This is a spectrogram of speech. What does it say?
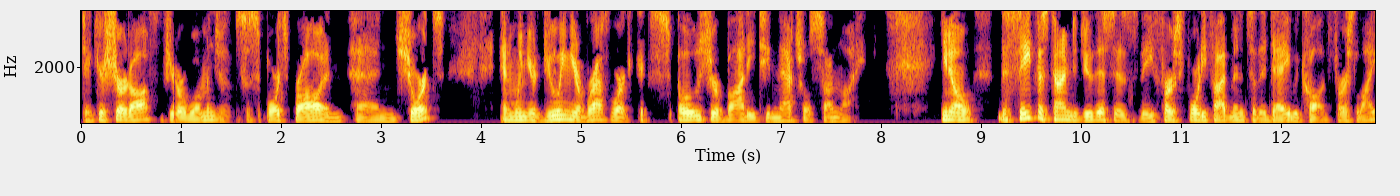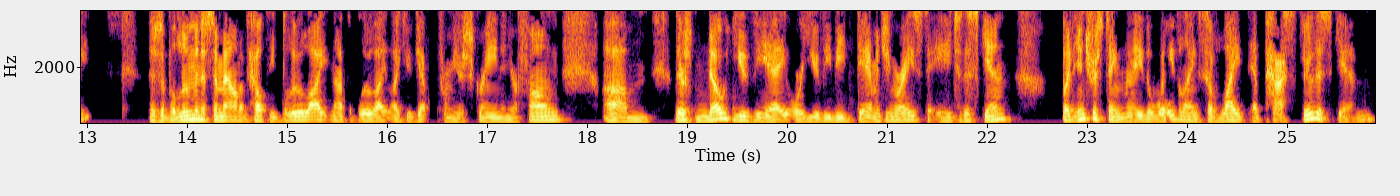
Take your shirt off if you're a woman, just a sports bra and, and shorts. And when you're doing your breath work, expose your body to natural sunlight. You know, the safest time to do this is the first 45 minutes of the day. We call it first light. There's a voluminous amount of healthy blue light, not the blue light like you get from your screen and your phone. Um, there's no UVA or UVB damaging rays to age the skin. But interestingly, the wavelengths of light that pass through the skin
